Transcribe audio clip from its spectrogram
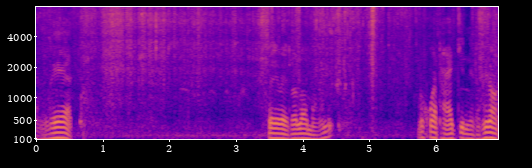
ลังแรกใส่ไว้รอๆหมองนี้ม่ควรหายกินเลยครับพี่น้อง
